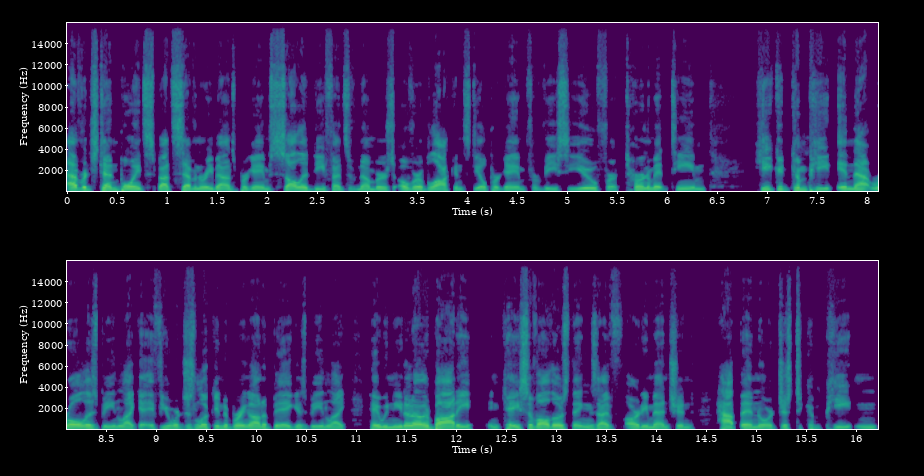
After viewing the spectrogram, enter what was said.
Average 10 points, about seven rebounds per game, solid defensive numbers, over a block and steal per game for VCU for a tournament team. He could compete in that role as being like, if you were just looking to bring on a big, as being like, hey, we need another body in case of all those things I've already mentioned happen, or just to compete and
